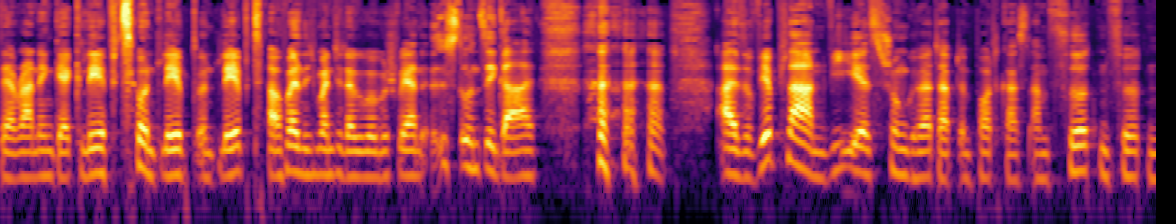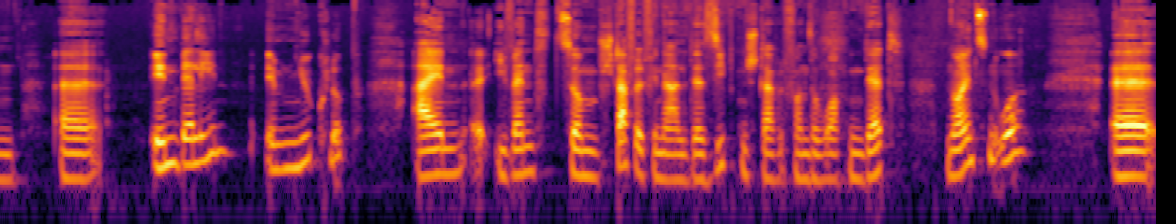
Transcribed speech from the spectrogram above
der Running Gag lebt und lebt und lebt, auch wenn sich manche darüber beschweren, ist uns egal. also wir planen, wie ihr es schon gehört habt im Podcast, am 4.4. Äh, in Berlin im New Club ein äh, Event zum Staffelfinale der siebten Staffel von The Walking Dead, 19 Uhr äh,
